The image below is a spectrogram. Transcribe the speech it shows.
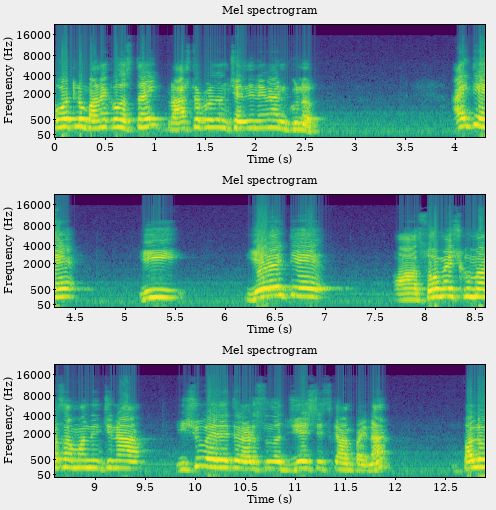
కోట్లు మనకు వస్తాయి రాష్ట్ర ప్రభుత్వం చెందినవి అనుకున్నారు. అయితే ఈ ఏదైతే సోమేష్ కుమార్ సంబంధించిన ఇష్యూ ఏదైతే నడుస్తుందో జిఎస్టీ స్కామ్ పైన పలు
